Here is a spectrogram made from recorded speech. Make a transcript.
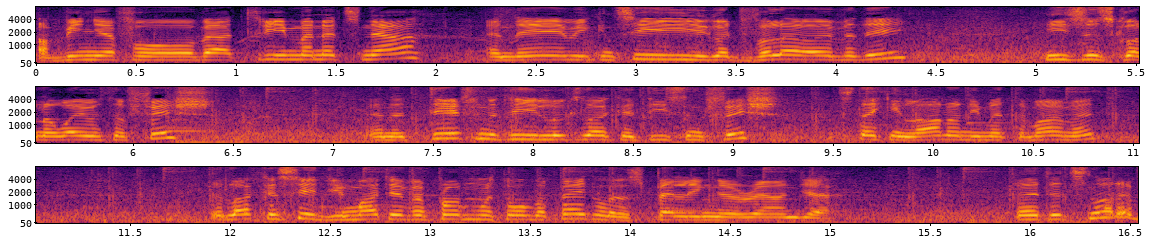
I've been here for about three minutes now. And there we can see you got Villa over there. He's just gone away with the fish. And it definitely looks like a decent fish. It's taking line on him at the moment. But like I said, you might have a problem with all the paddlers spelling around you. But it's not a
